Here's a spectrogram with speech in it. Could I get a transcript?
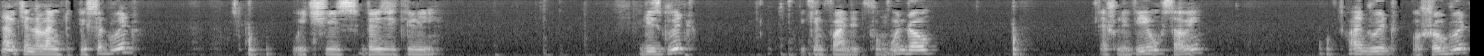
Now you can align to pixel grid, which is basically this grid. You can find it from window actually view, sorry, hide grid or show grid.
